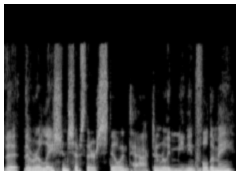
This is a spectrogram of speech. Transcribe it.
the the relationships that are still intact and really meaningful to me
